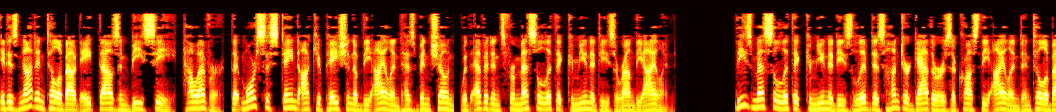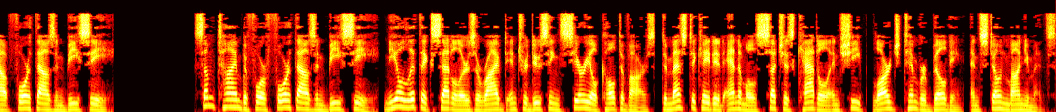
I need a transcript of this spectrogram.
It is not until about 8000 BC, however, that more sustained occupation of the island has been shown, with evidence for Mesolithic communities around the island. These Mesolithic communities lived as hunter-gatherers across the island until about 4000 BC. Some time before 4000 BC, Neolithic settlers arrived introducing cereal cultivars, domesticated animals such as cattle and sheep, large timber building, and stone monuments.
